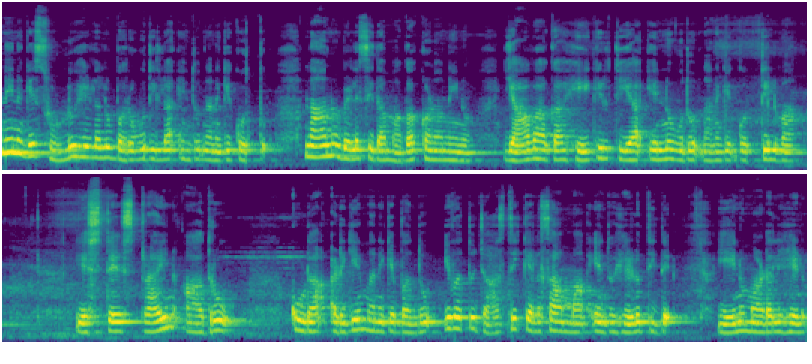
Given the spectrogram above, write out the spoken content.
ನಿನಗೆ ಸುಳ್ಳು ಹೇಳಲು ಬರುವುದಿಲ್ಲ ಎಂದು ನನಗೆ ಗೊತ್ತು. ನಾನು ಬೆಳೆಸಿದ ಮಗ ಕಣೋ ನೀನು, ಯಾವಾಗ ಹೇಗಿರ್ತೀಯ ಎನ್ನುವುದು ನನಗೆ ಗೊತ್ತಿಲ್ವಾ? ಎಷ್ಟೇ ಸ್ಟ್ರೈನ್ ಆದರೂ ಕೂಡ ಅಡುಗೆ ಮನೆಗೆ ಬಂದು, ಇವತ್ತು ಜಾಸ್ತಿ ಕೆಲಸ ಅಮ್ಮ ಎಂದು ಹೇಳುತ್ತಿದ್ದೆ. ಏನು ಮಾಡಲಿ ಹೇಳು.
